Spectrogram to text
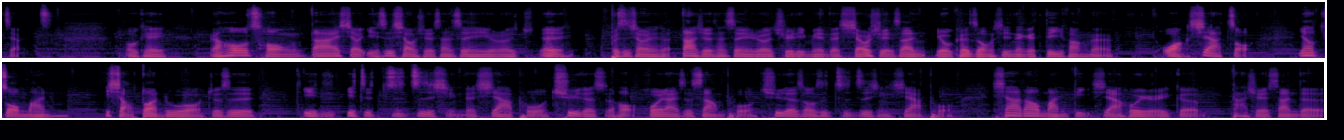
这样子。OK，然后从大概小也是小雪山森林游乐，呃，不是小雪山，大雪山森林游乐区里面的小雪山游客中心那个地方呢，往下走要走蛮一小段路哦，就是一直一直之字形的下坡。去的时候回来是上坡，去的时候是之字形下坡，下到蛮底下会有一个大雪山的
